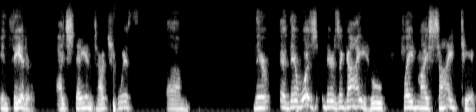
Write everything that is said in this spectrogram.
in theater, I'd stay in touch with um, there uh, there was there's a guy who played my sidekick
